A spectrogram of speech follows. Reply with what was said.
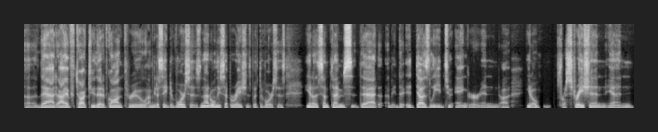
uh, that I've talked to that have gone through, I'm going to say divorces, not only separations, but divorces, you know, sometimes that, I mean, it does lead to anger and, uh, you know, frustration and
